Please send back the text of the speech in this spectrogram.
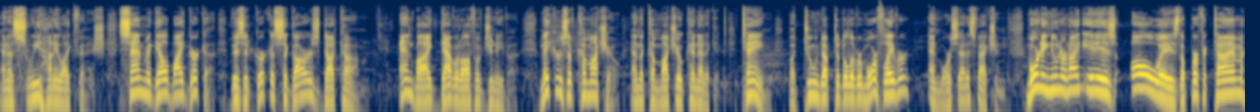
and a sweet honey like finish. San Miguel by Gurkha. Visit GurkhaCigars.com. And by Davidoff of Geneva, makers of Camacho and the Camacho Connecticut. Tame, but tuned up to deliver more flavor and more satisfaction. Morning, noon, or night, it is always the perfect time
